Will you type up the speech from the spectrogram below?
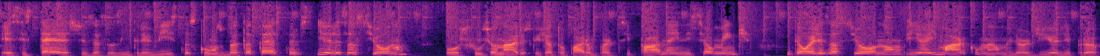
esses testes, essas entrevistas com os beta testers e eles acionam os funcionários que já toparam participar né, inicialmente. Então eles acionam e aí marcam né, o melhor dia ali para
